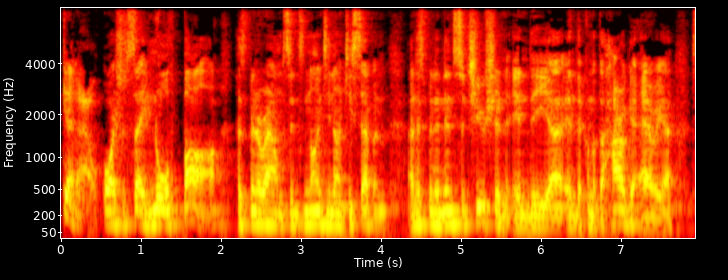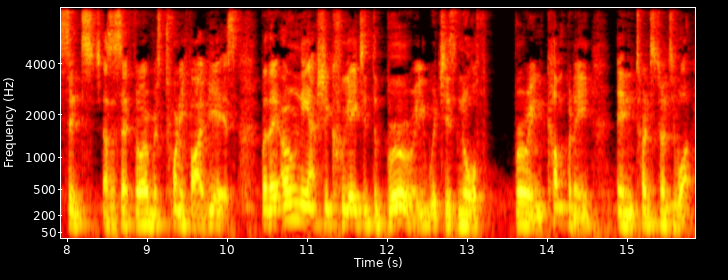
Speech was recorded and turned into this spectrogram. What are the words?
get out. or I should say, North Bar has been around since 1997 and has been an institution in the uh, in the kind of the Harrogate area since, as I said, for almost 25 years. But they only actually created the brewery, which is North Brewing Company, in 2021.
